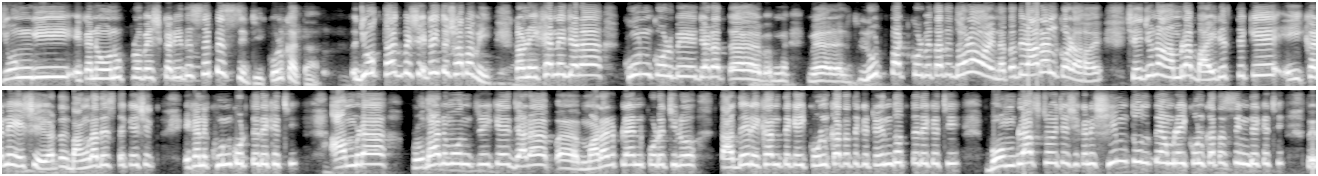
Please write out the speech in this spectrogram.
জঙ্গি এখানে অনুপ্রবেশকারীদের সেফেস্ট সিটি কলকাতা। যোগ থাকবে সেটাই তো স্বাভাবিক। কারণ এখানে যারা খুন করবে, যারা লুটপাট করবে, তাদের ধরা হয় না, তাদের আড়াল করা হয়। সেই জন্য আমরা বাইরের থেকে এইখানে এসে, অর্থাৎ বাংলাদেশ থেকে এসে এখানে খুন করতে দেখেছি। আমরা প্রধানমন্ত্রীকে যারা মারার প্ল্যান করেছিল, তাদের এখান থেকে এই কলকাতা থেকে ট্রেন ধরতে দেখেছি। বোম ব্লাস্ট হয়েছে, সেখানে সিম তুলতে আমরা এই কলকাতার সিম দেখেছি। তো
